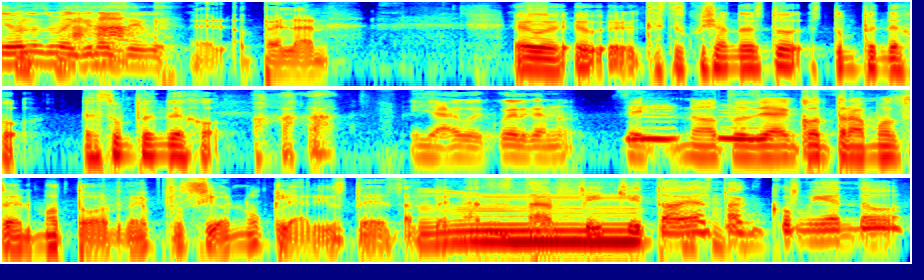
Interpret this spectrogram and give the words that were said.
yo no me imagino así, güey. Me lo pelan. Eh, güey, eh, el que está escuchando esto es un pendejo. Es un pendejo. Y ya, güey, cuelga, ¿no? Sí, nosotros ya encontramos el motor de fusión nuclear y ustedes apenas están pinche y todavía están comiendo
